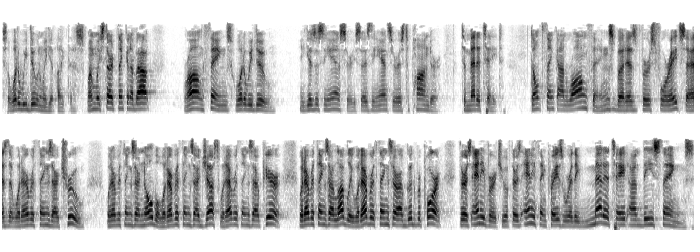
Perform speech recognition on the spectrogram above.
So, what do we do when we get like this? When we start thinking about wrong things, what do we do? He gives us the answer. He says the answer is to ponder, to meditate. Don't think on wrong things, but as verse 4 8 says, that whatever things are true, whatever things are noble, whatever things are just, whatever things are pure, whatever things are lovely, whatever things are of good report, if there is any virtue, if there is anything praiseworthy, meditate on these things.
